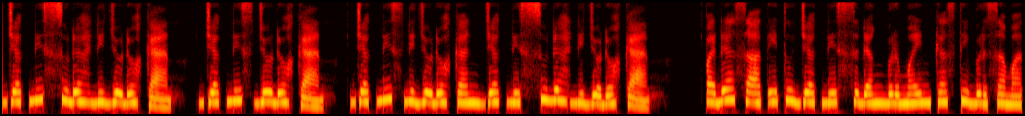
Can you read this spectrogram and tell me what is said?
Jagdis sudah dijodohkan. Jagdis jodohkan. Jagdis dijodohkan. Jagdis sudah dijodohkan. Pada saat itu Jagdis sedang bermain kasti bersama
